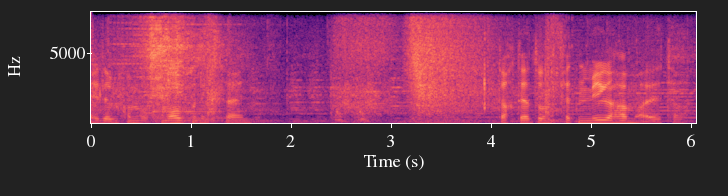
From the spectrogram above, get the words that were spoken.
Ey, der bekommt auch Maul von den Kleinen. Ich dachte, er hat so einen fetten Mega-Hammer, Alter.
